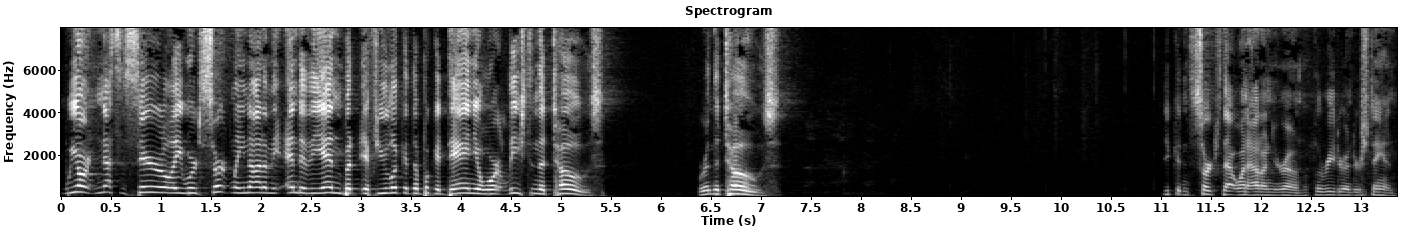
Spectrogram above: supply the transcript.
we aren't necessarily, we're certainly not in the end of the end, but if you look at the book of Daniel, we're at least in the toes. We're in the toes. You can search that one out on your own. Let the reader understand.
